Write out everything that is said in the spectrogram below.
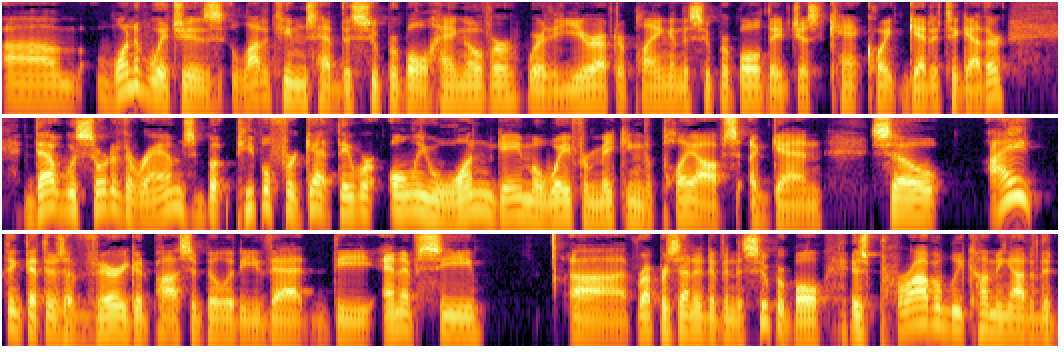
Um, one of which is a lot of teams have the Super Bowl hangover, where the year after playing in the Super Bowl they just can't quite get it together. that was sort of the Rams, but people forget they were only one game away from making the playoffs again. So I think that there's a very good possibility that the NFC uh, representative in the Super Bowl is probably coming out of the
